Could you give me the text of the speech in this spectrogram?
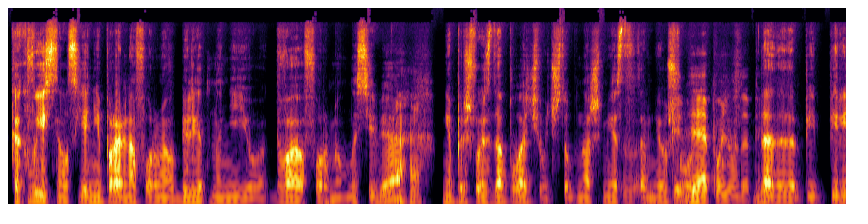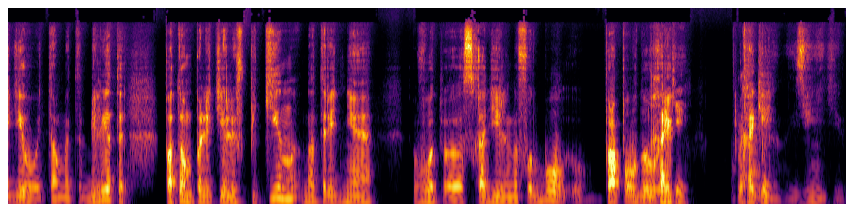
Как выяснилось, я неправильно оформил билет на нее, два оформил на себя. Ага. Мне пришлось доплачивать, чтобы наше место там не ушло. Да, я понял, да. Да, да, да, пе- переделывать там это билеты. Потом полетели в Пекин на три дня. Вот, э, сходили на футбол. По поводу... На хоккей. На хоккей. Извините.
